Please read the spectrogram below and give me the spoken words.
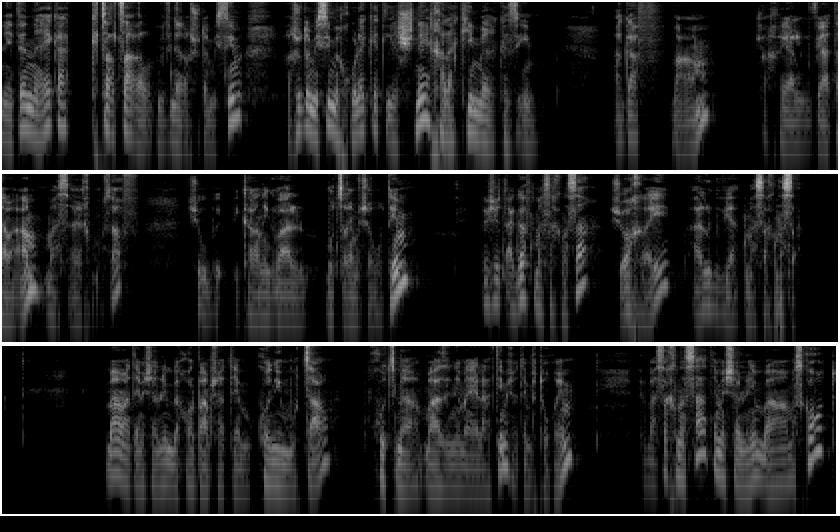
אני אתן רקע קצרצר על מבנה רשות המיסים. רשות המיסים מחולקת לשני חלקים מרכזיים. אגף מע"מ, שאחראי על גביית המע"מ, מס ערך מוסף, שהוא בעיקר נגבה על מוצרים ושירותים, ויש את אגף מס הכנסה, שהוא אחראי על גביית מס הכנסה. מע"מ אתם משלמים בכל פעם שאתם קונים מוצר, חוץ מהמאזינים האילתיים שאתם פטורים, ומס הכנסה אתם משלמים במשכורות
